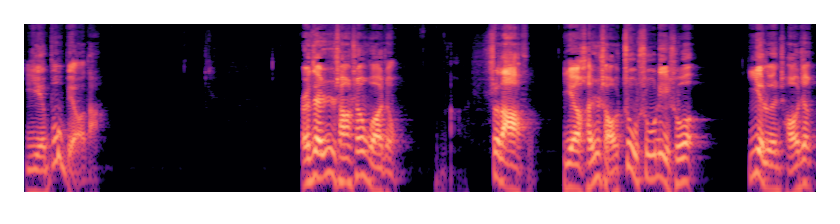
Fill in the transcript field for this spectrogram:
也不表达，而在日常生活中，啊，士大夫也很少著书立说、议论朝政，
